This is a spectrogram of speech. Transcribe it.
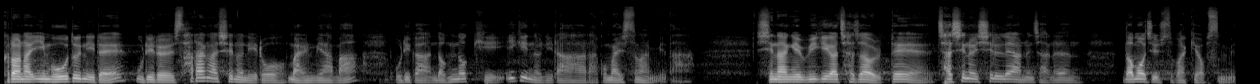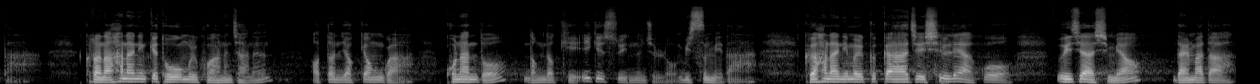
그러나 이 모든 일에 우리를 사랑하시는 이로 말미암아 우리가 넉넉히 이기느니라라고 말씀합니다. 신앙의 위기가 찾아올 때 자신을 신뢰하는 자는 넘어질 수밖에 없습니다. 그러나 하나님께 도움을 구하는 자는 어떤 역경과 고난도 넉넉히 이길 수 있는 줄로 믿습니다. 그 하나님을 끝까지 신뢰하고 의지하시며 날마다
